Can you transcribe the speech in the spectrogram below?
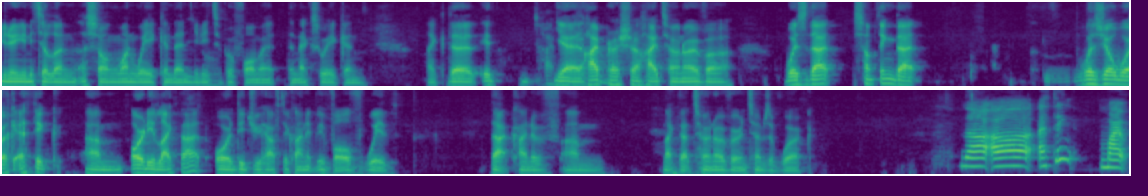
You know, you need to learn a song one week and then you need to perform it the next week, and like the it high yeah pressure. high pressure, high turnover. Was that something that was your work ethic um, already like that, or did you have to kind of evolve with that kind of um, like that turnover in terms of work? no uh, I think my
